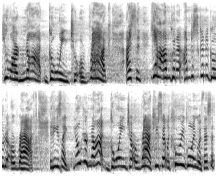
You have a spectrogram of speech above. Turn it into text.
You are not going to Iraq. I said, Yeah, I'm gonna, I'm just gonna go to Iraq. And he's like, No, you're not going to Iraq. He said, like, who are you going with? I said,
